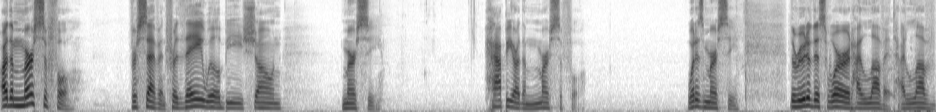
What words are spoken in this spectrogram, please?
are the merciful. Verse 7 For they will be shown mercy. Happy are the merciful. What is mercy? The root of this word, I love it. I love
